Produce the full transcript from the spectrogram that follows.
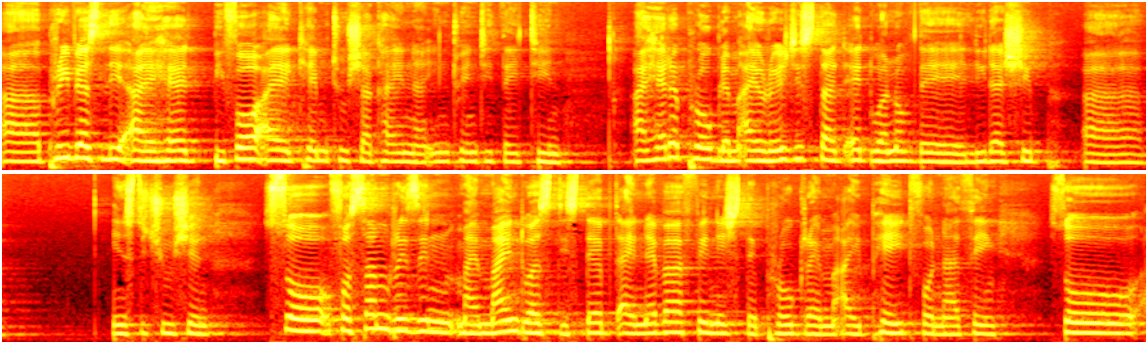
Uh, previously, I had, before I came to Shekinah in 2013, I had a problem. I registered at one of the leadership uh, institution. So for some reason, my mind was disturbed. I never finished the program. I paid for nothing. So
